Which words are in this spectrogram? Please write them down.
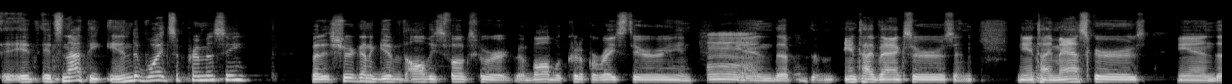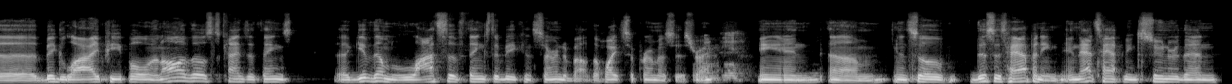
it, it's not the end of white supremacy, but it's sure going to give all these folks who are involved with critical race theory and Mm. and the, the anti-vaxxers and anti-maskers and the big lie people and all of those kinds of things uh, give them lots of things to be concerned about the white supremacists right Mhm. and um, and so this is happening and that's happening sooner than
